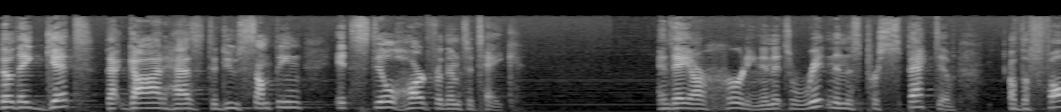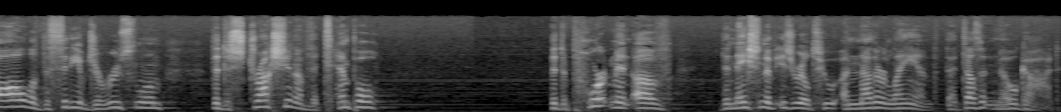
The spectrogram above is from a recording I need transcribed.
Though they get that God has to do something, it's still hard for them to take. And they are hurting. And it's written in this perspective of the fall of the city of Jerusalem, the destruction of the temple, the deportment of the nation of Israel to another land that doesn't know God.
